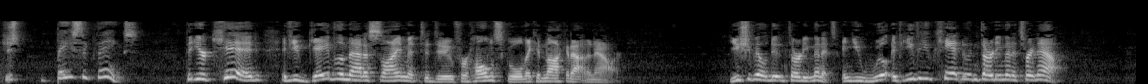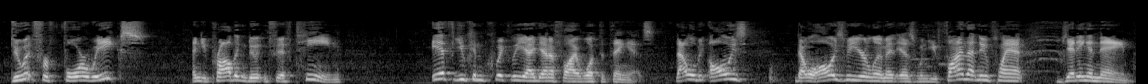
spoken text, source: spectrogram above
Just basic things that your kid, if you gave them that assignment to do for homeschool, they could knock it out in an hour. You should be able to do it in 30 minutes. And you will, if you, if you can't do it in 30 minutes right now, do it for four weeks and you probably can do it in 15 if you can quickly identify what the thing is. That will be always that will always be your limit is when you find that new plant, getting a name.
